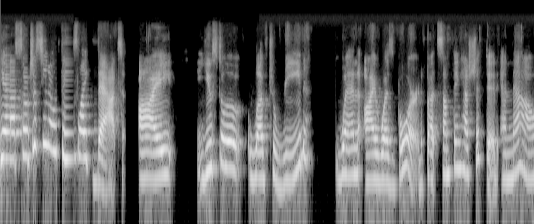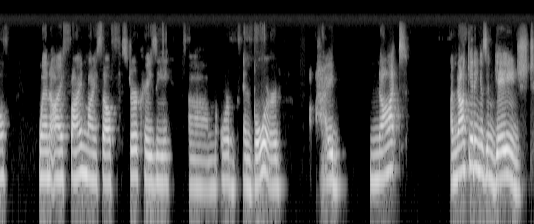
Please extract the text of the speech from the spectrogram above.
yeah so just you know things like that i used to love to read when i was bored but something has shifted and now when i find myself stir crazy um, or and bored i not I'm not getting as engaged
